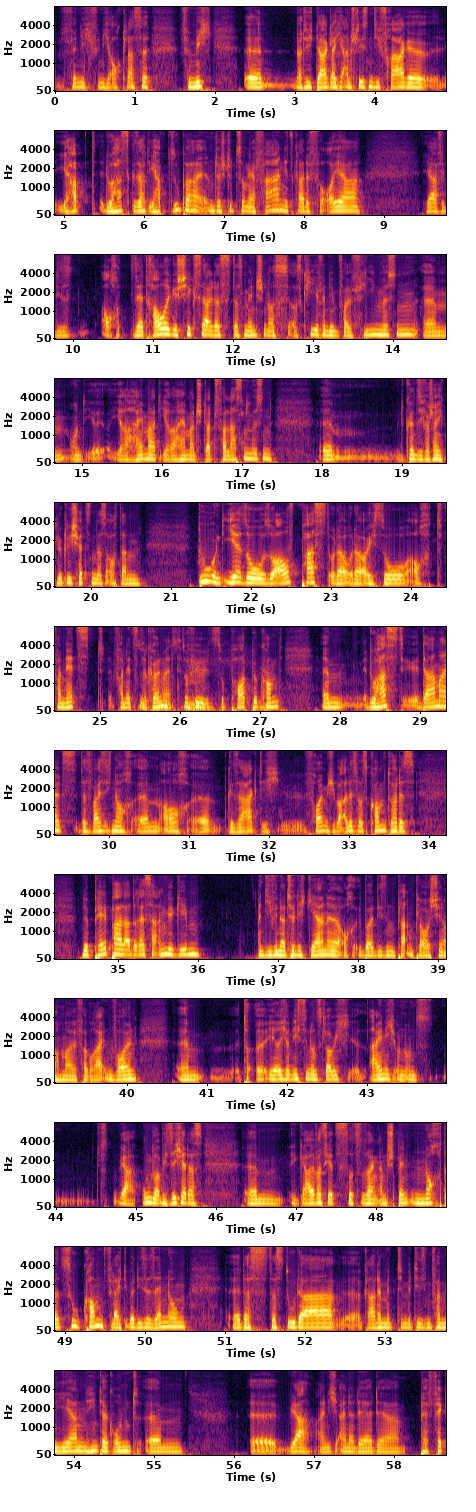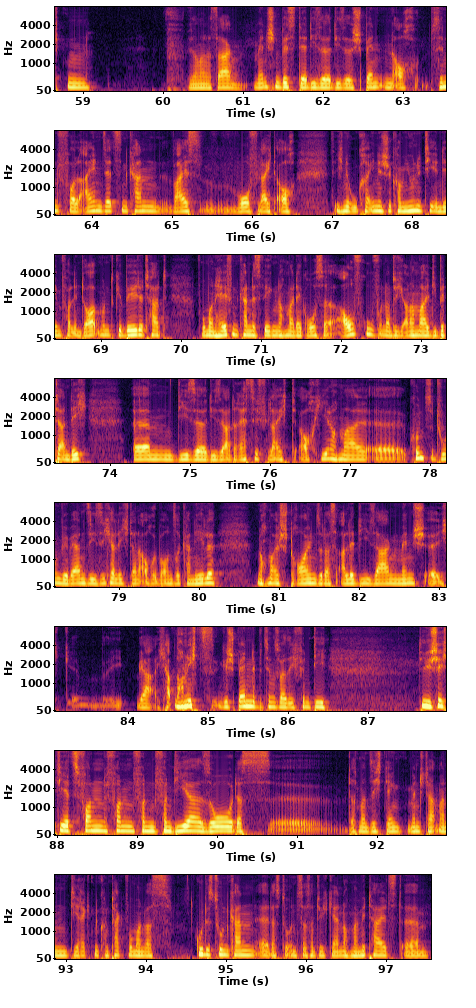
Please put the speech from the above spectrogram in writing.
finde ich, finde ich auch klasse. Für mich äh, natürlich da gleich anschließend die Frage, ihr habt, du hast gesagt, ihr habt super Unterstützung erfahren, jetzt gerade für euer, ja, für dieses auch sehr traurige Schicksal, dass, dass Menschen aus, aus Kiew in dem Fall fliehen müssen ähm, und ihre Heimat, ihre Heimatstadt verlassen müssen. Ähm, können sich wahrscheinlich glücklich schätzen, dass auch dann du und ihr so, so aufpasst oder, oder euch so auch vernetzt, vernetzen so könnt, so viel mhm. Support bekommt. Ja. Ähm, du hast damals, das weiß ich noch, ähm, auch äh, gesagt, ich äh, freue mich über alles, was kommt. Du hattest eine PayPal-Adresse angegeben. die wir natürlich gerne auch über diesen Plattenplausch hier nochmal verbreiten wollen. Ähm, äh, Erich und ich sind uns, glaube ich, einig und uns ja unglaublich sicher, dass ähm, egal was jetzt sozusagen an Spenden noch dazu kommt, vielleicht über diese Sendung, dass, dass du da äh, gerade mit, mit diesem familiären Hintergrund ähm, äh, ja eigentlich einer der, der perfekten wie soll man das sagen, Menschen bist, der diese, diese Spenden auch sinnvoll einsetzen kann, weiß, wo vielleicht auch sich eine ukrainische Community, in dem Fall in Dortmund, gebildet hat, wo man helfen kann. Deswegen nochmal der große Aufruf und natürlich auch nochmal die Bitte an dich, ähm, diese, diese Adresse vielleicht auch hier nochmal äh, kundzutun. Wir werden sie sicherlich dann auch über unsere Kanäle nochmal streuen, sodass alle, die sagen, Mensch, äh, ich, äh, ja, ich habe noch nichts gespendet, beziehungsweise ich finde die die Geschichte jetzt von, von, von, von dir so, dass, äh, dass man sich denkt, Mensch, da hat man direkten Kontakt, wo man was Gutes tun kann, äh, dass du uns das natürlich gerne nochmal mitteilst. Ähm,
